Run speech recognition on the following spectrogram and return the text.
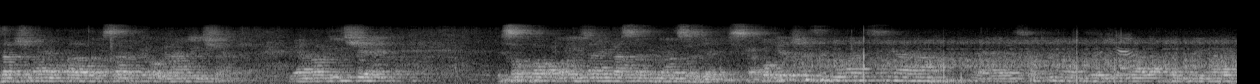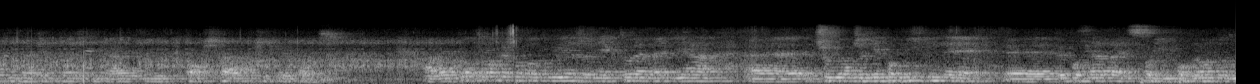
zaczynają paradoksalnie ograniczać. Mianowicie są to moim zdaniem następujące zjawiska. Po pierwsze sytuacja e, skądinąd zaistniała pewnej nauki na ciągłości nauki o kształt przyszłej Polski. Ale to trochę powoduje, że niektóre media e, czują, że nie powinny e, wypowiadać swoich poglądów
